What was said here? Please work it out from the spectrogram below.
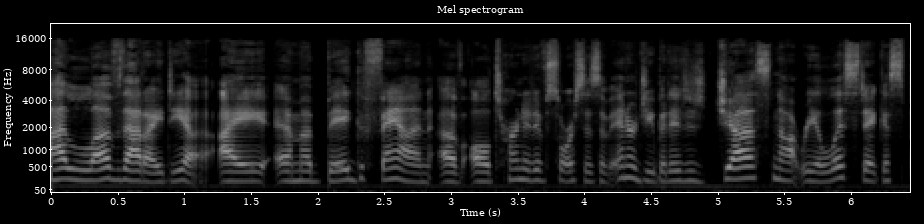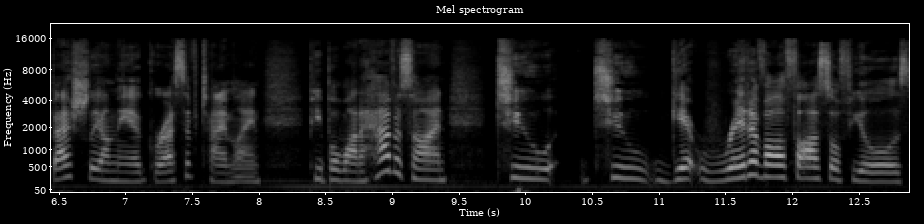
I love that idea. I am a big fan of alternative sources of energy, but it is just not realistic, especially on the aggressive timeline people want to have us on to to get rid of all fossil fuels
